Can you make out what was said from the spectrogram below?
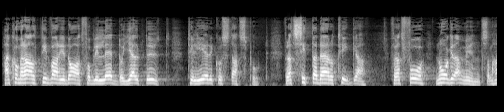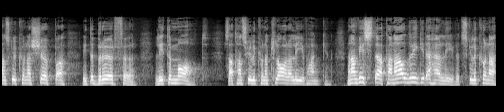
Han kommer alltid varje dag att få bli ledd och hjälpt ut till Jerikos stadsport. för att sitta där och tigga, för att få några mynt som han skulle kunna köpa lite bröd för, lite mat, så att han skulle kunna klara livhanken. Men han visste att han aldrig i det här livet skulle kunna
